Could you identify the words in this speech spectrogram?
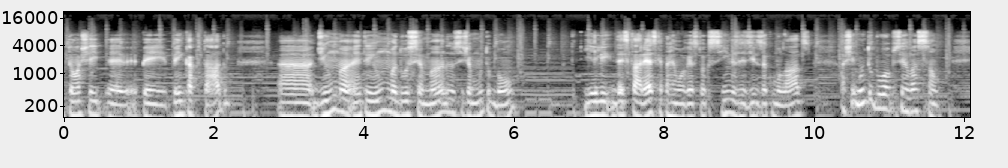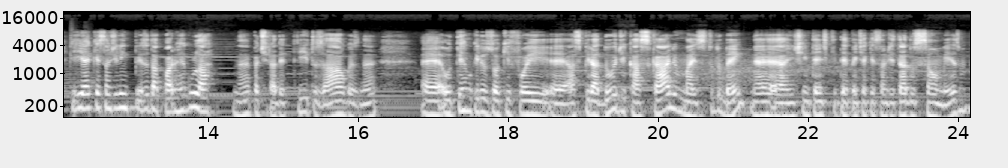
Então achei é, bem, bem, captado. Uh, de uma entre uma duas semanas, ou seja, muito bom. E ele ainda esclarece que é para remover as toxinas, resíduos acumulados. Achei muito boa a observação. E é a questão de limpeza do aquário regular, né, para tirar detritos, algas, né? É, o termo que ele usou aqui foi é, aspirador de cascalho, mas tudo bem, né? a gente entende que de repente é questão de tradução mesmo.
